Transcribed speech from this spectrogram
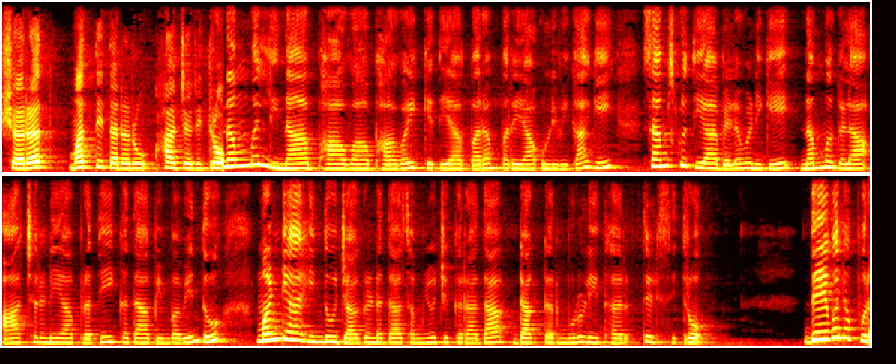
ಶರತ್ ಮತ್ತಿತರರು ಹಾಜರಿದ್ದರು. ನಮ್ಮಲ್ಲಿನ ಭಾವ ಭಾವೈಕ್ಯತೆಯ ಪರಂಪರೆಯ ಉಳಿವಿಗಾಗಿ ಸಂಸ್ಕೃತಿಯ ಬೆಳವಣಿಗೆ ನಮ್ಮಗಳ ಆಚರಣೆಯ ಪ್ರತೀಕದ ಬಿಂಬವೆಂದು ಮಂಡ್ಯ ಹಿಂದೂ ಜಾಗರಣದ ಸಂಯೋಜಕರಾದ ಡಾಕ್ಟರ್ ಮುರಳೀಧರ್ ತಿಳಿಸಿದರು. ದೇವಲಪುರ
